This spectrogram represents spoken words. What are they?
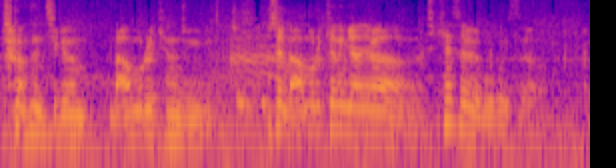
저는 지금 나무를 캐는 중입니다. 사실 나무를 캐는 게 아니라 티켓을 보고 있어요.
